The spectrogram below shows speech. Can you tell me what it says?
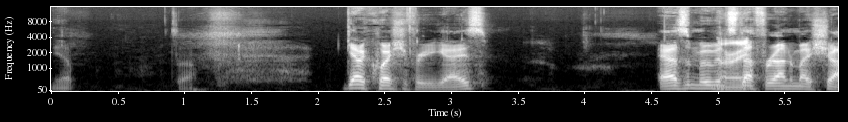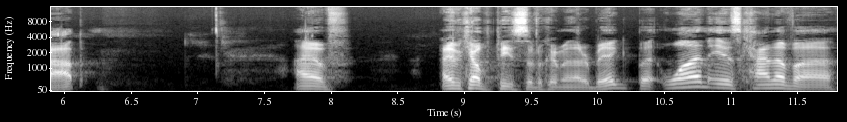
Yep. So, got a question for you guys. As I'm moving All right. stuff around in my shop, I have I have a couple pieces of equipment that are big, but one is kind of a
